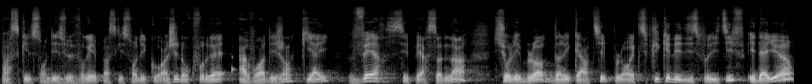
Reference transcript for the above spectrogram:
parce qu'ils sont désœuvrés, parce qu'ils sont découragés. Donc il faudrait avoir des gens qui aillent vers ces personnes-là, sur les blocs, dans les quartiers, pour leur expliquer les dispositifs. Et d'ailleurs,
